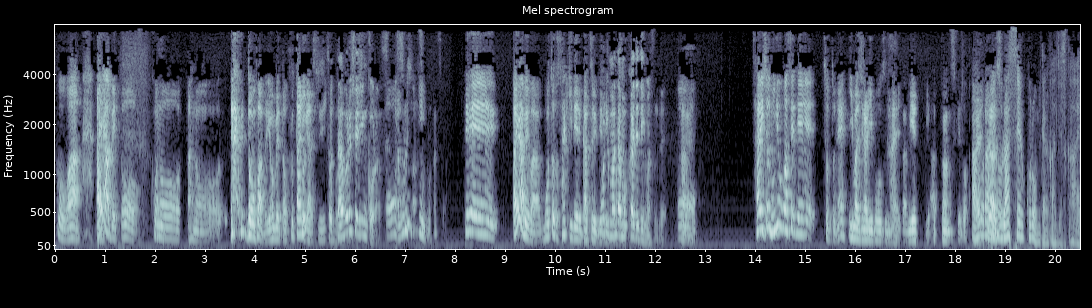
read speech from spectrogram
主人公は、綾部と、この、あの、ドンファンの嫁と二人が主人公。そう、ダブル主人公なんですよ。ダブル主人公なんですよ。で、綾部はもうちょっと先でがっつり出てきますまたもう一回出てきますんで。はい最初、匂わせで、ちょっとね、イマジナリー坊主が見えてあったんですけど、あ、はいほら、あのラッセル・クロウみたいな感じですか？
